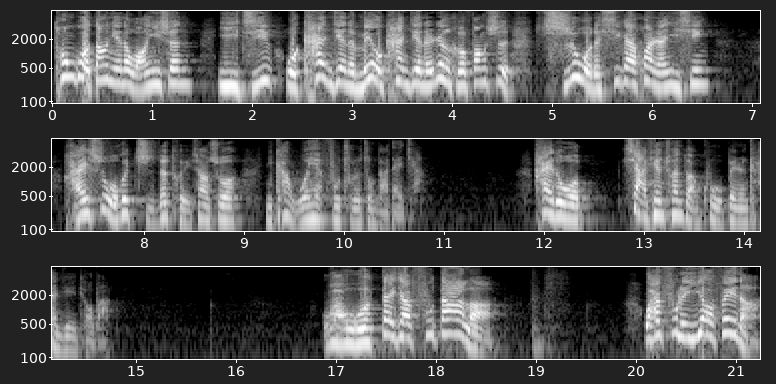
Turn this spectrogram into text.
通过当年的王医生以及我看见的没有看见的任何方式，使我的膝盖焕然一新。还是我会指着腿上说：“你看，我也付出了重大代价，害得我夏天穿短裤被人看见一条疤。哇，我代价付大了，我还付了医药费呢。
